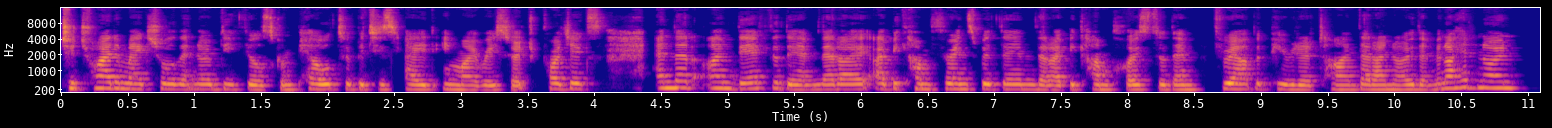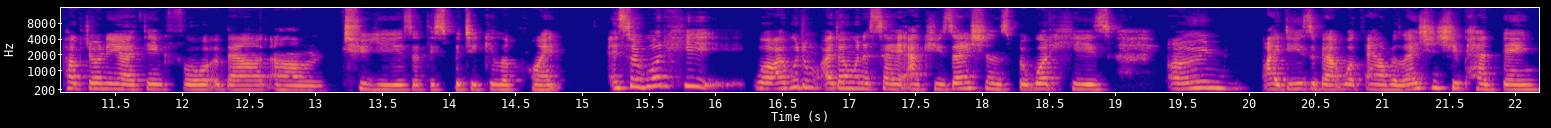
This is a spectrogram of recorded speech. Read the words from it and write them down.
to try to make sure that nobody feels compelled to participate in my research projects, and that I'm there for them, that I, I become friends with them, that I become close to them throughout the period of time that I know them. And I had known Pak Joni, I think, for about um, two years at this particular point. And so what he well, I wouldn't I don't want to say accusations, but what his own ideas about what our relationship had been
